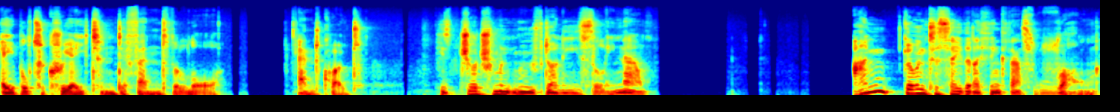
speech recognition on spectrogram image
able to create and defend the law. End quote. His judgment moved uneasily. Now, I'm going to say that I think that's wrong.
